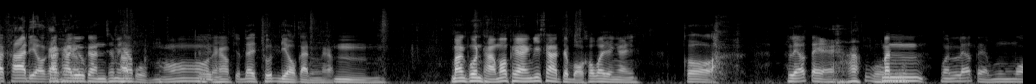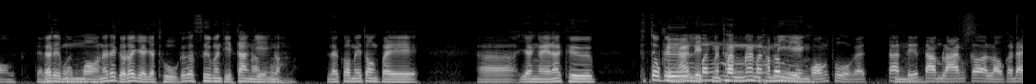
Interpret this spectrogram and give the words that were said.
ราคาเดียวกันราคาเดียวกันใช่ไหมครับผมอ๋อคือนะครับจะได้ชุดเดียวกันครับอืมบางคนถามว่าแพงพี่ชาติจะบอกเขาว่ายังไง ก็แล้วแต่ครับผมันมันแล้วแต่มุมมองละแล้วแต่คนมุมมองนะถ้าเกิดว่าอยากจะถูกก็ซื้อมันติดตั้งเองเนาะครับผมแล้วก็ไม่ต้องไปอ่ายังไงนะคือ ต้องไปหาเหล็กมันทำนั่นทำนี่เองก็มีของถูกอะถ้าอืมซื้อตามร้านก็เราก็ได้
